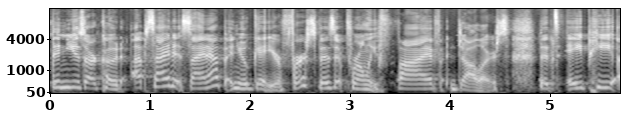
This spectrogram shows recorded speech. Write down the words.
Then use our code upside at sign up and you'll get your first visit for only $5. That's A-P-O-S-T-R-O-P-H-E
